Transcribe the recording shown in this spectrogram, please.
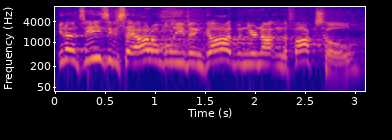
You know, it's easy to say, I don't believe in God when you're not in the foxhole.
